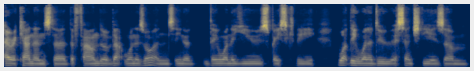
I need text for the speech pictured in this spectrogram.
Eric Annan's the, the founder of that one as well. And, you know, they want to use basically what they want to do essentially is, um,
